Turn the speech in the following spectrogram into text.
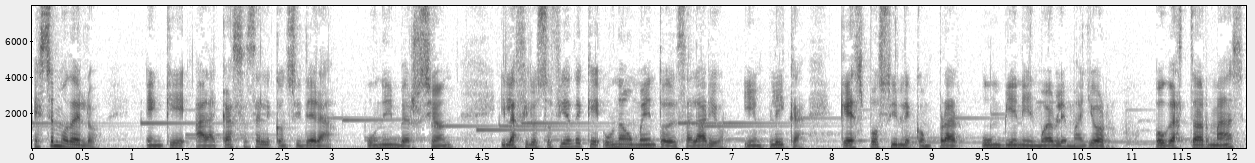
Este modelo, en que a la casa se le considera una inversión y la filosofía de que un aumento del salario implica que es posible comprar un bien inmueble mayor o gastar más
